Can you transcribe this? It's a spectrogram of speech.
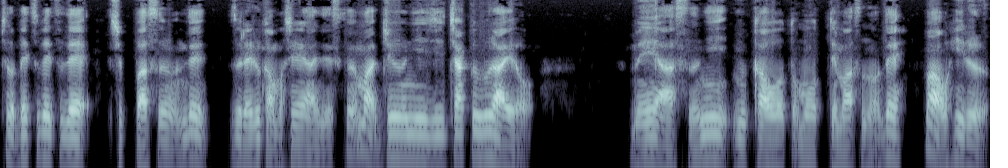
ちょっと別々で出発するんで、ずれるかもしれないですけど、まあ12時着ぐらいを目安に向かおうと思ってますので、まあお昼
